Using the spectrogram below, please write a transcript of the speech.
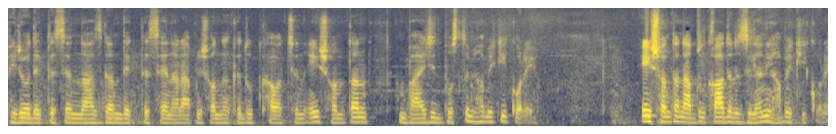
ভিডিও দেখতেছেন, নাচ গান দেখতেছেন, আর আপনি সন্তানকে দুধ খাওয়াচ্ছেন, এই সন্তান বাইজিদ বুস্তানি হবে কি করে? এই সন্তান আব্দুল কাদের জিলানি হবে কি করে?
